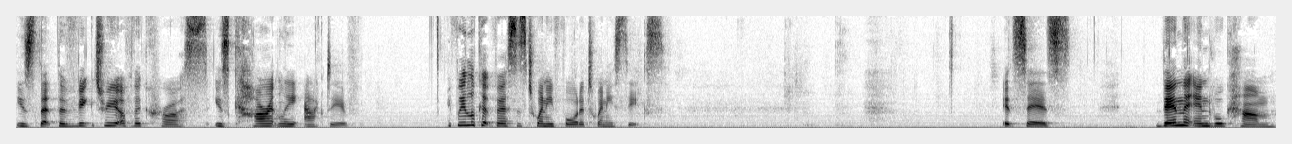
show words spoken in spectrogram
is that the victory of the cross is currently active. If we look at verses 24 to 26, it says, Then the end will come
